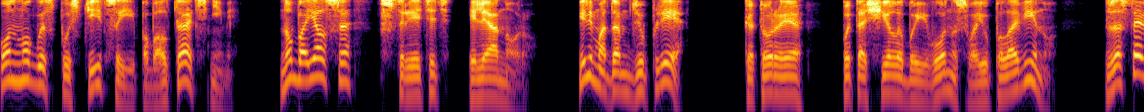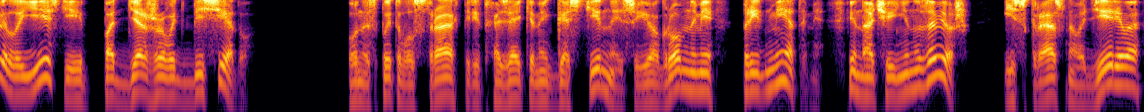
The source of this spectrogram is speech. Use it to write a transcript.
Он мог бы спуститься и поболтать с ними, но боялся встретить Элеонору или мадам Дюпле, которая потащила бы его на свою половину, заставила есть и поддерживать беседу. Он испытывал страх перед хозяйкиной гостиной с ее огромными предметами, иначе и не назовешь, из красного дерева,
